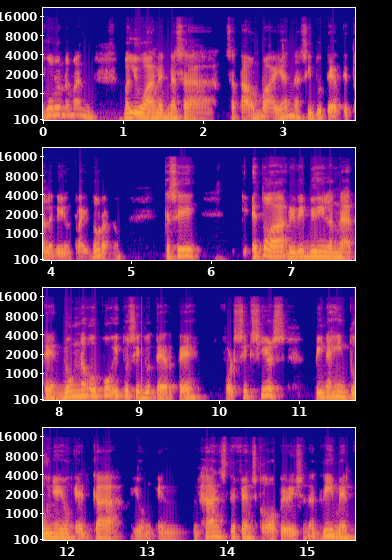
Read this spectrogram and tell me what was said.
siguro naman maliwanag na sa sa taong bayan na si Duterte talaga yung traidor ano. Kasi ito ha, re-reviewin lang natin. Nung naupo ito si Duterte for six years, pinahinto niya yung EDCA, yung Enhanced Defense Cooperation Agreement.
